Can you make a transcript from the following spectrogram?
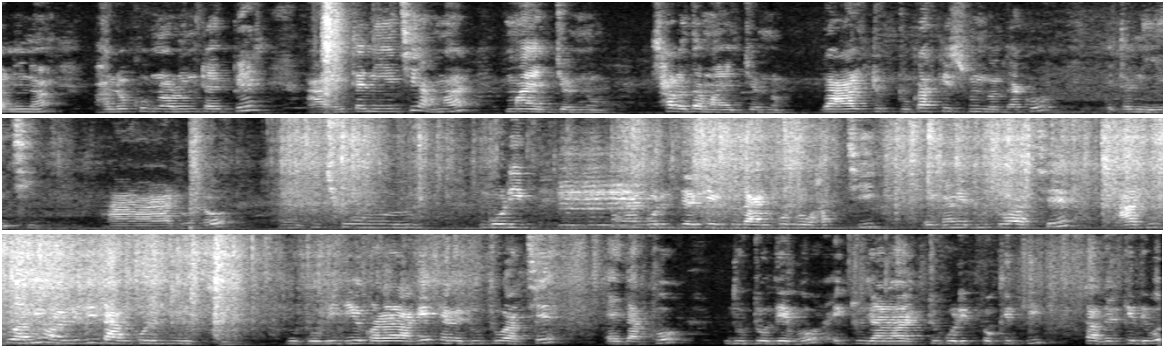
জানি না। ভালো, খুব নরম টাইপের। আর এটা নিয়েছি আমার মায়ের জন্য, সারদা মায়ের জন্য। লাল টুকটুকা, কি সুন্দর, দেখো, এটা নিয়েছি। আর হলো কিছু গরিব গরিবদেরকে একটু দান করব ভাবছি। এখানে দুটো আছে, আর দুটো আমি অলরেডি দান করে দিয়েছি। দুটো ভিডিও করার আগে এখানে দুটো আছে। এই দেখো দুটো দেব। একটু যারা একটু গরিব প্রকৃতি, তাদেরকে দেবো।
